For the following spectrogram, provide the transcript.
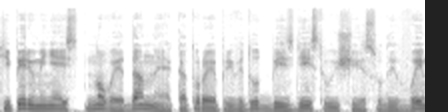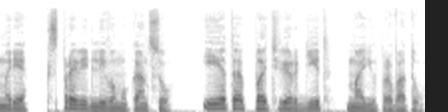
Теперь у меня есть новые данные, которые приведут бездействующие суды в Веймаре к справедливому концу и это подтвердит мою правоту.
